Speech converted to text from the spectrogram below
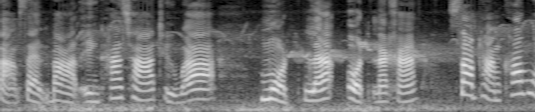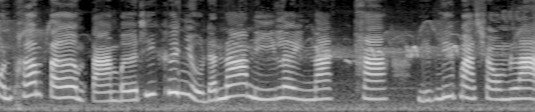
3 0 0 0 0 0 บาทเองถ้าช้าถือว่าหมดและอดนะคะ สอบถามข้อมูลเพิ่มเติมตามเบอร์ที่ขึ้นอยู่ด้านหน้านี้เลยนะคะ รีบๆมาชมล่ะ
